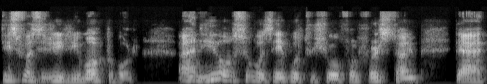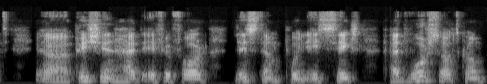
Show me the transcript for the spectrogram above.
This was really remarkable. And he also was able to show for first time that uh, patient had FFR less than 0.86, had worse outcome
